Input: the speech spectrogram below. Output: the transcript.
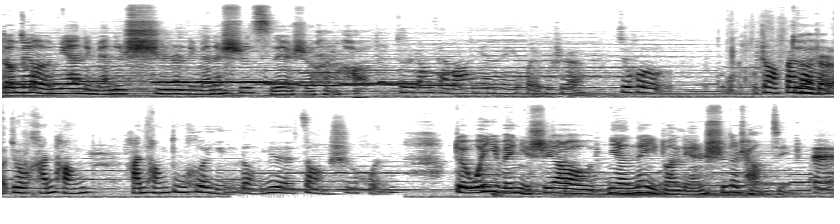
都没有念里面的诗，里面的诗词也是很好的。就是刚才娃娃念的那一回，不是最后。我正好翻到这儿了，就寒塘，寒塘渡鹤影，冷月葬诗魂。对，我以为你是要念那一段连诗的场景。哎，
